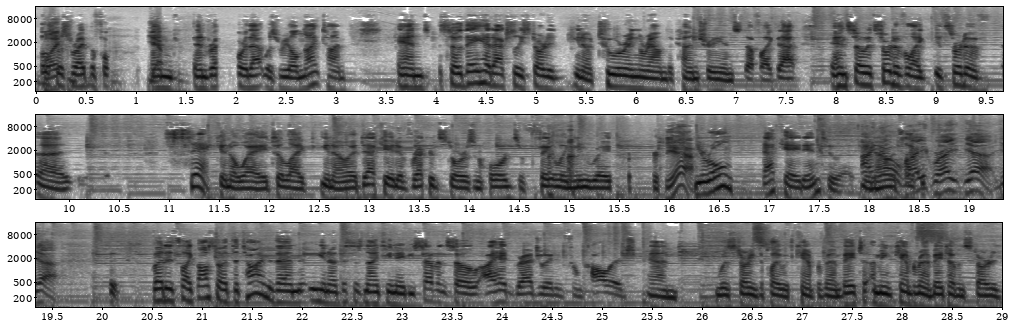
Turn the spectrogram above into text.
Blake- was right before, Yep. and and right before that was Real Nighttime, and so they had actually started, you know, touring around the country and stuff like that, and so it's sort of like it's sort of uh, sick in a way to like you know a decade of record stores and hordes of failing new wave. Yeah. you're only a decade into it. You I know, It's like- right, right. Yeah, yeah. but it's like also at the time then you know this is 1987 so i had graduated from college and was starting to play with camper van beethoven i mean camper van beethoven started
